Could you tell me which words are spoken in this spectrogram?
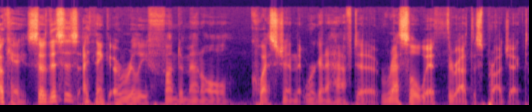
Okay, so this is, I think, a really fundamental question that we're going to have to wrestle with throughout this project.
